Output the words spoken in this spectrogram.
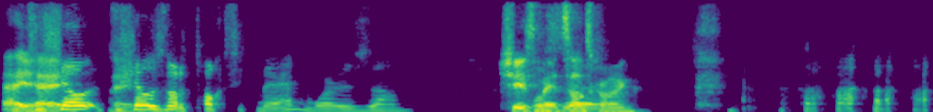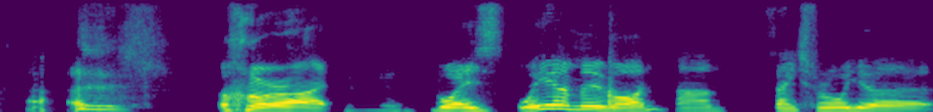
Hey, hey, Tuchel, hey. Tuchel is not a toxic man, whereas um. Cheers, was, mate. Sounds uh, crying. all right, boys, we're gonna move on. Um, thanks for all your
